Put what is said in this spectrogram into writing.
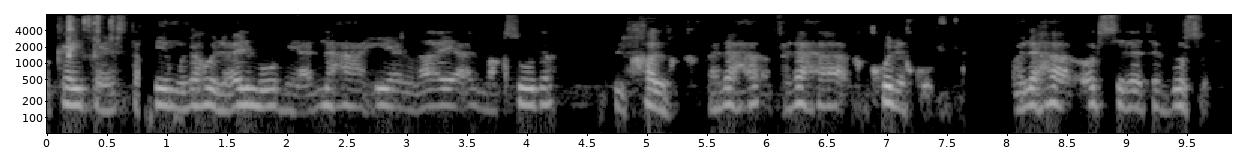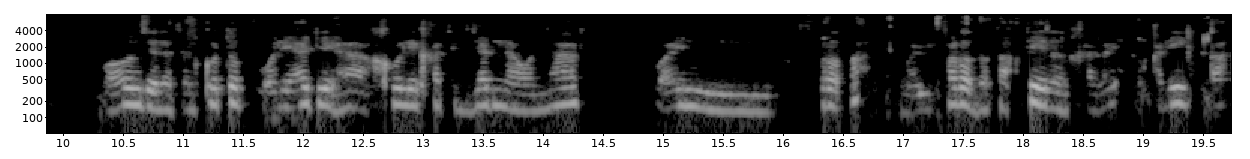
وكيف يستقيم له العلم بأنها هي الغاية المقصودة بالخلق فلها فلها خلقوا ولها أرسلت الرسل وأنزلت الكتب ولأجلها خلقت الجنة والنار وإن فرض وإن فرض تعطيل الخلي- الخليقة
